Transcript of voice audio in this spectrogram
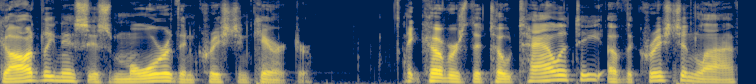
Godliness is more than Christian character. It covers the totality of the Christian life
